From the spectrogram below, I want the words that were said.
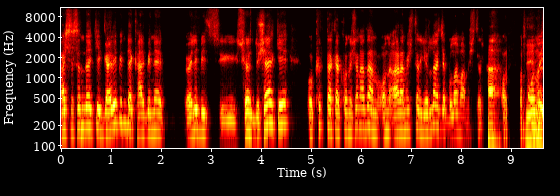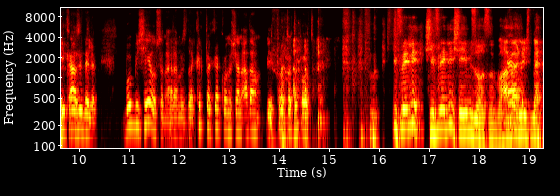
Karşısındaki garibin de kalbine öyle bir e, söz düşer ki o 40 dakika konuşan adam onu aramıştır, yıllarca bulamamıştır. Ha, onu, onu ikaz edelim. Bu bir şey olsun aramızda. 40 dakika konuşan adam bir prototip olsun. şifreli şifreli şeyimiz olsun bu haberleşme.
